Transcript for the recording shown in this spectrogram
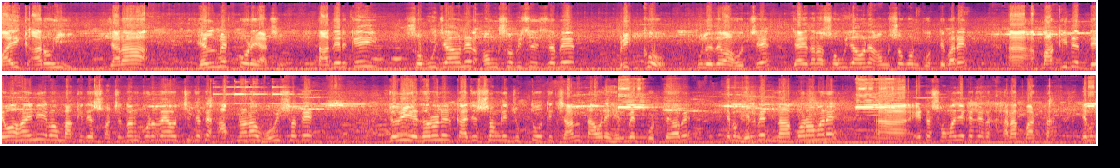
বাইক আরোহী যারা হেলমেট পরে আছে, তাদেরকেই সবুজায়নের অংশবিশেষ হিসেবে বৃক্ষ তুলে দেওয়া হচ্ছে, যাতে তারা সবুজায়নে অংশগ্রহণ করতে পারে। বাকিদের দেওয়া হয়নি এবং বাকিদের সচেতন করে দেওয়া হচ্ছে যাতে আপনারাও ভবিষ্যতে যদি এ ধরনের কাজের সঙ্গে যুক্ত হতে চান, তাহলে হেলমেট পরতে হবে। এবং হেলমেট না পরা মানে এটা সমাজের কাছে একটা খারাপ বার্তা এবং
